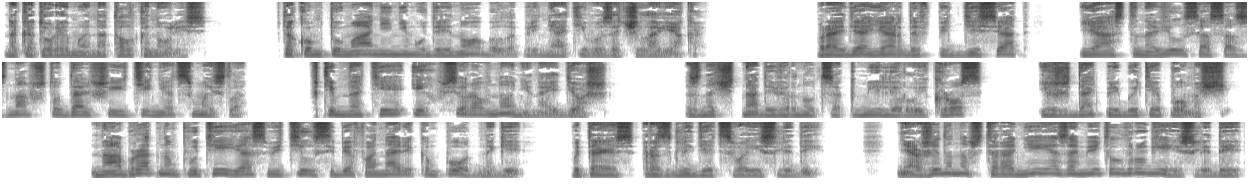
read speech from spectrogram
на которое мы натолкнулись. В таком тумане не мудрено было принять его за человека. Пройдя ярдов пятьдесят, я остановился, осознав, что дальше идти нет смысла. В темноте их все равно не найдешь. Значит, надо вернуться к Миллеру и Кросс и ждать прибытия помощи. На обратном пути я светил себе фонариком под ноги, пытаясь разглядеть свои следы. Неожиданно в стороне я заметил другие следы.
